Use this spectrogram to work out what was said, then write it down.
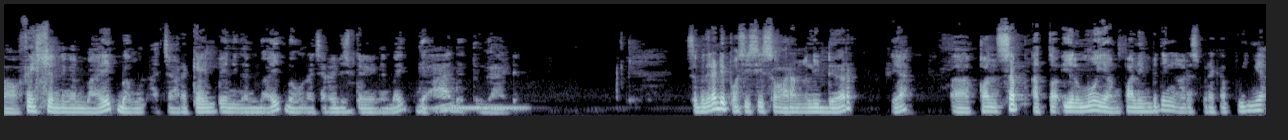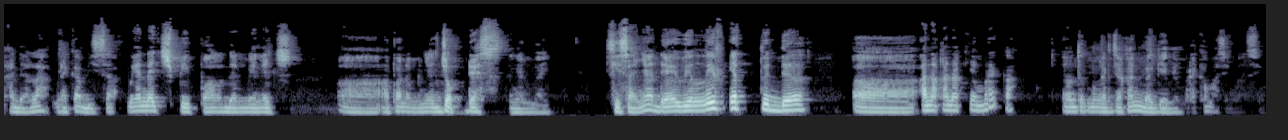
uh, fashion dengan baik, bangun acara campaign dengan baik, bangun acara diskusi dengan baik, gak ada tuh, gak ada. Sebenarnya di posisi seorang leader, ya uh, konsep atau ilmu yang paling penting yang harus mereka punya adalah mereka bisa manage people dan manage uh, apa namanya job desk dengan baik. Sisanya they will leave it to the uh, anak-anaknya mereka untuk mengerjakan bagian yang mereka masing-masing.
